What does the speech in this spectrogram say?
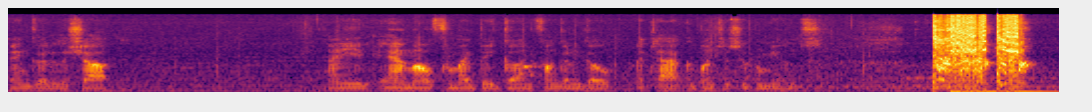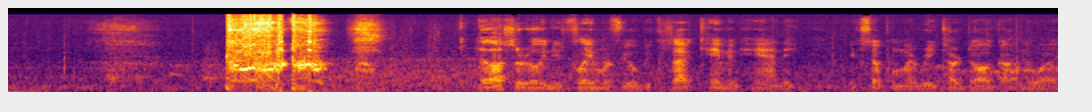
and go to the shop. I need ammo for my big gun if I'm gonna go attack a bunch of super mutants. I also really need flamer fuel because that came in handy, except when my retard dog got in the way.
